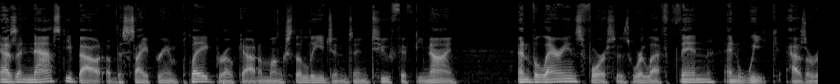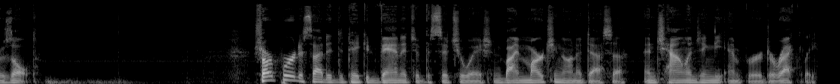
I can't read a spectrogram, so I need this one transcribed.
as a nasty bout of the Cyprian plague broke out amongst the legions in 259, and Valerian's forces were left thin and weak as a result. Shapur decided to take advantage of the situation by marching on Edessa and challenging the emperor directly.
